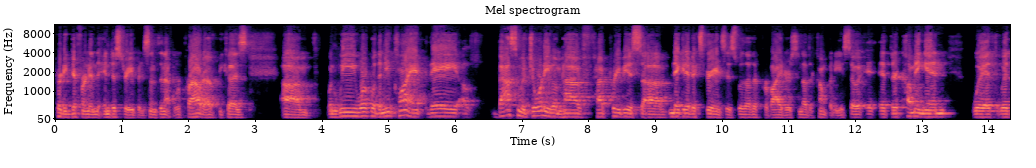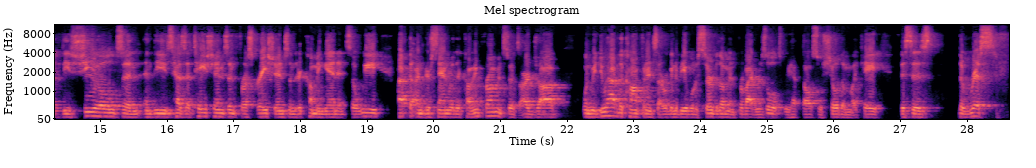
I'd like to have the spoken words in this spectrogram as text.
pretty different in the industry, but it's something that we're proud of because um, when we work with a new client, they a vast majority of them have have previous uh, negative experiences with other providers and other companies. So if they're coming in with with these shields and and these hesitations and frustrations, and they're coming in, and so we have to understand where they're coming from, and so it's our job when we do have the confidence that we're going to be able to serve them and provide results, we have to also show them like, hey, this is the risk,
